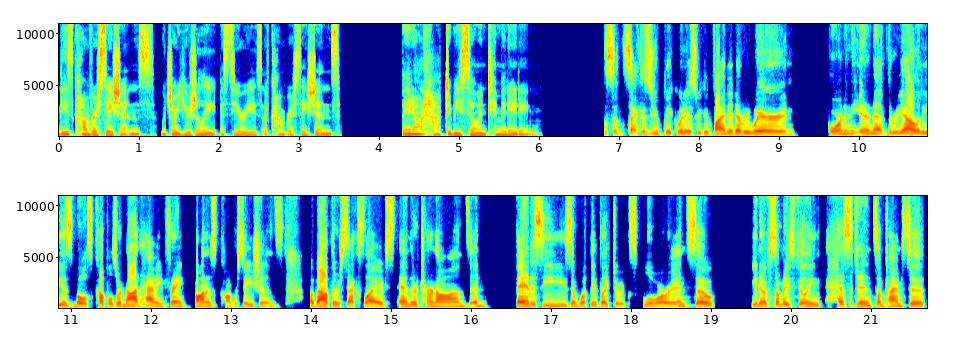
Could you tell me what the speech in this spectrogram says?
These conversations, which are usually a series of conversations, they don't have to be so intimidating. Listen, sex is ubiquitous. We can find it everywhere and porn and the internet, the reality is most couples are not having frank, honest conversations about their sex lives and their turn ons and fantasies and what they'd like to explore. And so, you know, if somebody's feeling hesitant sometimes to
